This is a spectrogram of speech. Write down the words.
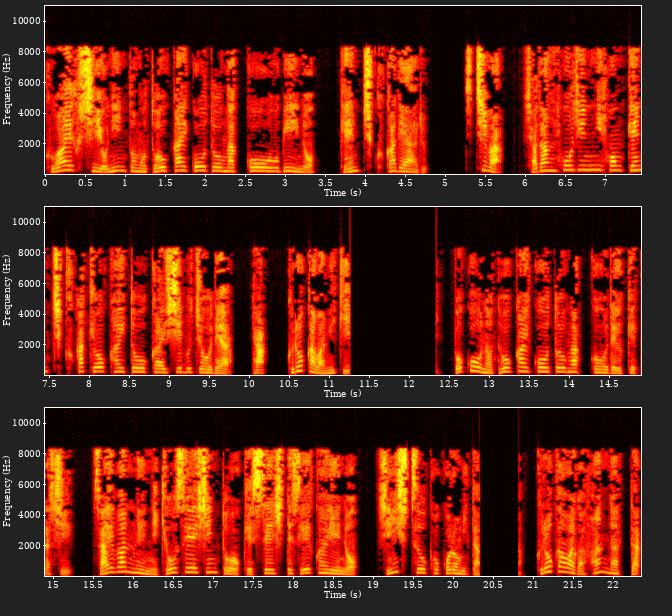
加え父4人とも東海高等学校 OB の建築家である。父は社団法人日本建築家協会東海支部長であった黒川美希。母校の東海高等学校で受けたし、最晩年に強制新党を結成して政界への進出を試みた。黒川がファンだった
